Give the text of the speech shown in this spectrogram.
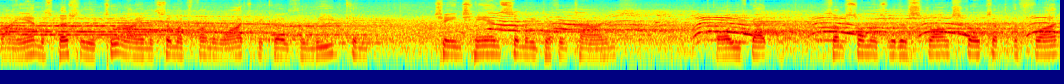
Diane, especially the 200 IM, is so much fun to watch because the lead can change hands so many different times. You've got some swimmers with their strong strokes up at the front,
